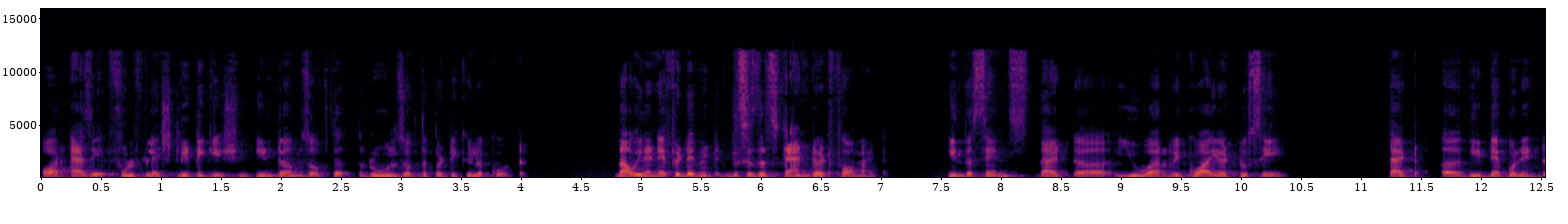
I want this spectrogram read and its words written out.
or as a full-fledged litigation in terms of the rules of the particular court. Now, in an affidavit, this is the standard format in the sense that uh, you are required to say that uh, the deponent,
